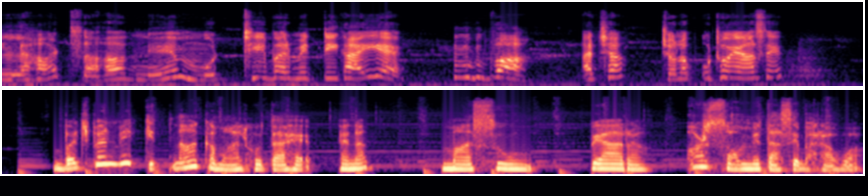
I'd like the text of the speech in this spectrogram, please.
लाट साहब ने मुट्ठी भर मिट्टी खाई है। वाह! अच्छा चलो उठो यहाँ से। बचपन में कितना कमाल होता है है ना? मासूम, प्यारा और सौम्यता से भरा हुआ।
